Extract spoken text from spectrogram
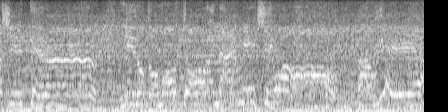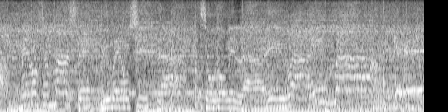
走ってる。二度とも通らない道を。Oh yeah 目を覚まして夢を知った。その未来は今。Hey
